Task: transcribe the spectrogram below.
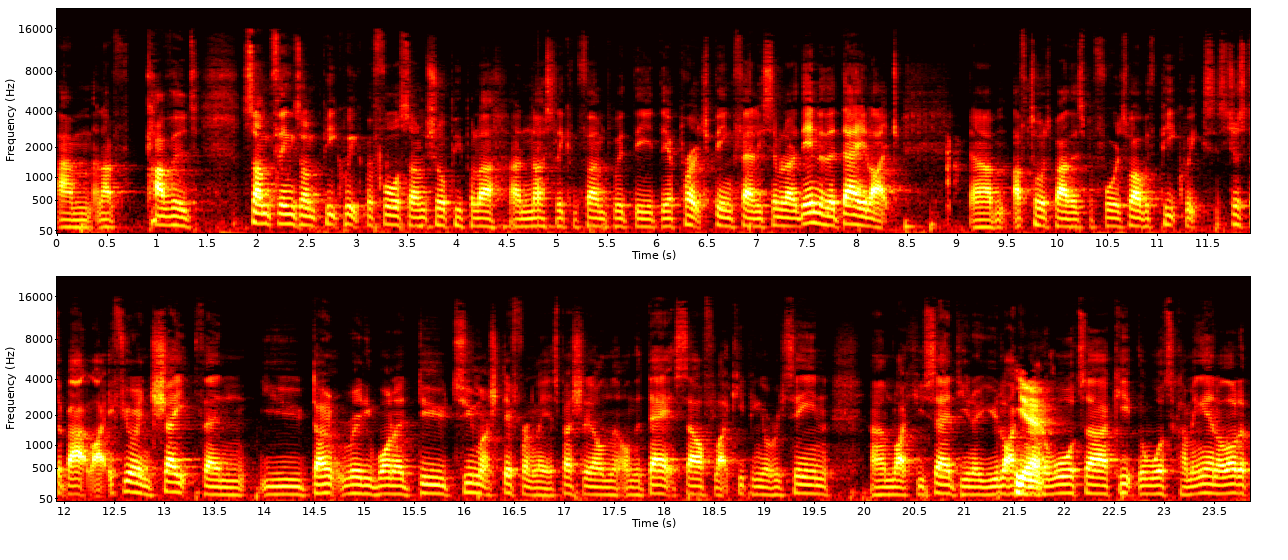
um, and I've covered some things on peak week before, so I'm sure people are, are nicely confirmed with the the approach being fairly similar. At the end of the day, like. Um, I've talked about this before as well with peak weeks. It's just about like if you're in shape, then you don't really want to do too much differently, especially on the on the day itself. Like keeping your routine, um, like you said, you know, you like yeah. a lot of water, keep the water coming in. A lot of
